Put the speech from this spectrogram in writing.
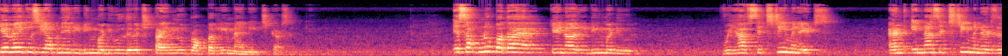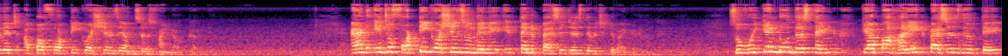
ਕਿਵੇਂ ਤੁਸੀਂ ਆਪਣੇ ਰੀਡਿੰਗ ਮੋਡਿਊਲ ਦੇ ਵਿੱਚ ਟਾਈਮ ਨੂੰ ਪ੍ਰੋਪਰਲੀ ਮੈਨੇਜ ਕਰ ਸਕਦੇ ਹੋ? ਇਹ ਸਭ ਨੂੰ ਪਤਾ ਹੈ ਕਿ in our reading module we have 60 minutes and in 60 minutes ਦੇ ਵਿੱਚ ਆਪਾਂ 40 ਕੁਐਸਚਨਸ ਦੇ ਆਨਸਰਸ ਫਾਈਂਡ ਆਊਟ ਕਰਦੇ ਐਂਡ ਇਹ ਜੋ 40 ਕੁਐਸਚਨਸ ਹੁੰਦੇ ਨੇ, ਇਹ ਤਿੰਨ ਪੈਸੇजेस ਦੇ ਵਿੱਚ ਡਿਵਾਈਡਡ ਹੁੰਦੇ ਨੇ। So we can do this thing ਕਿ ਆਪਾਂ ਹਰੇਕ ਪੈਸੇਜ ਦੇ ਉੱਤੇ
